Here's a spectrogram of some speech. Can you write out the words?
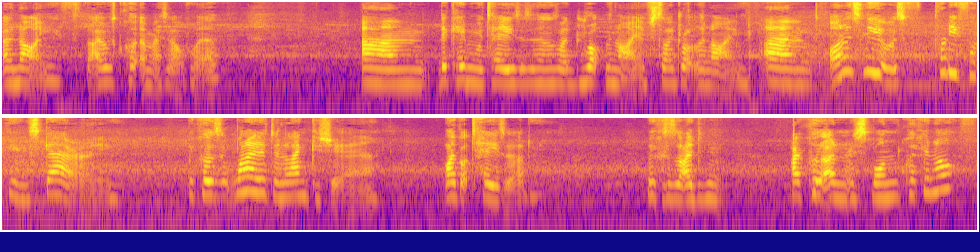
a knife that I was cutting myself with. And they came in with tasers and I was like, drop the knife. So I dropped the knife. And honestly, it was pretty fucking scary. Because when I lived in Lancashire, I got tasered because I didn't, I couldn't respond quick enough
